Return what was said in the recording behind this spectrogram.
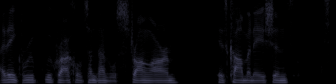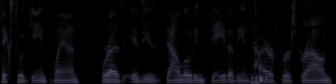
I think Luke, Luke Rockhold sometimes will strong arm his combinations, sticks to a game plan, whereas Izzy is downloading data the entire first round.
